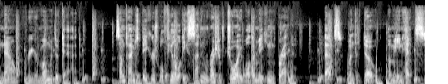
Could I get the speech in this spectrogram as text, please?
And now for your moment of dad. Sometimes bakers will feel a sudden rush of joy while they're making bread. That's when the dopamine hits.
